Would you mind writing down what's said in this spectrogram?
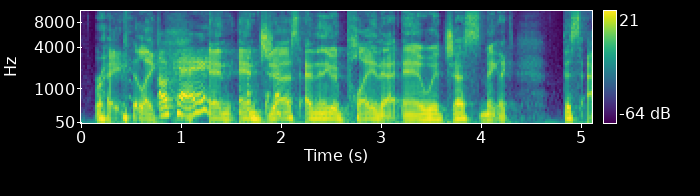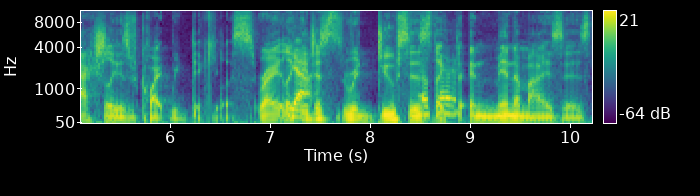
right? like Okay. and and just and then he would play that, and it would just make like this actually is quite ridiculous, right? Like Yeah. it just reduces like Okay. the, and minimizes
